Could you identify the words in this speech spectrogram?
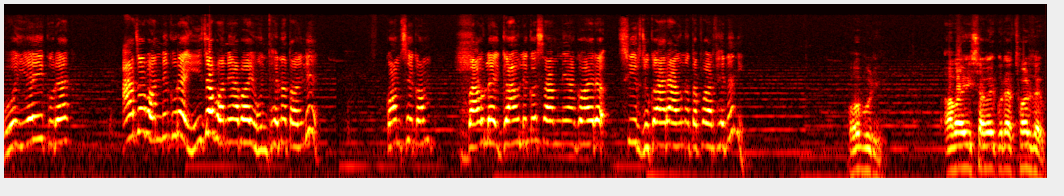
हो यही कुरा आज भन्ने कुरा हिजो भने भए हुन्थेन तैँले कमसे कम बाउलाई गाउँलेको सामने गएर शिर झुकाएर आउन त पर्थेन नि। हो बुढी अब यी सबै कुरा छोडिदेऊ।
